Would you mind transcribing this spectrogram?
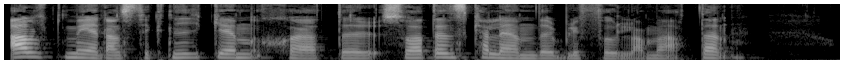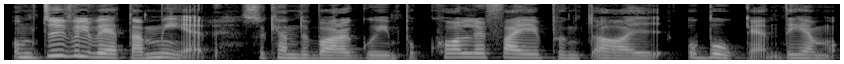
Allt medan tekniken sköter så att ens kalender blir full av möten. Om du vill veta mer så kan du bara gå in på qualifier.ai och boka en demo.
